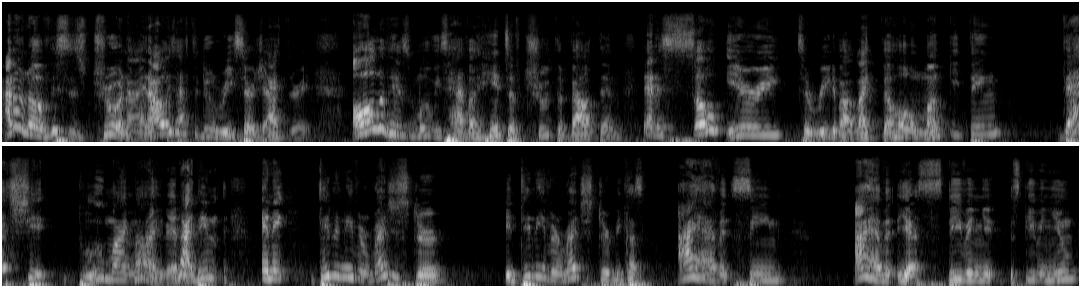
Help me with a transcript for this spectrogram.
I don't know if this is true or not, and I always have to do research after it all of his movies have a hint of truth about them that is so eerie to read about. Like the whole monkey thing, that shit blew my mind, and I didn't, and it didn't even register. It didn't even register because I haven't seen. I haven't. Yes, Steven Steven Yeun.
